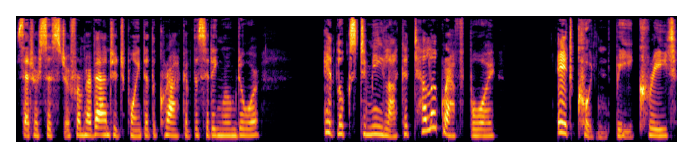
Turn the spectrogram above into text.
said her sister from her vantage point at the crack of the sitting room door. It looks to me like a telegraph boy. It couldn't be, Crete,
